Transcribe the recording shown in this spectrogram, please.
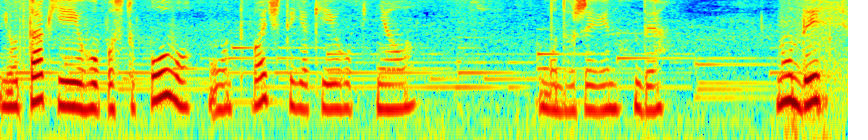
І отак я його поступово, от, бачите, як я його підняла. От вже він де. Ну, десь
